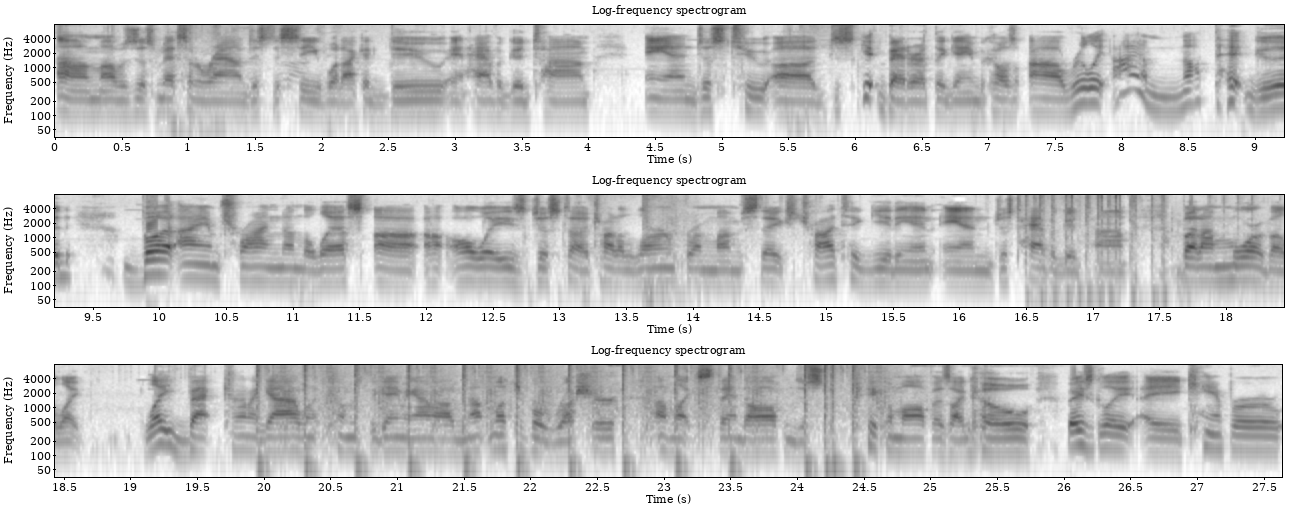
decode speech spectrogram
Um, I was just messing around just to see what I could do and have a good time and just to uh, just get better at the game because uh, really I am not that good but I am trying nonetheless. Uh, I always just uh, try to learn from my mistakes try to get in and just have a good time. But I'm more of a like laid back kind of guy when it comes to gaming. I'm not much of a rusher. I'm like stand off and just pick them off as I go. Basically a camper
